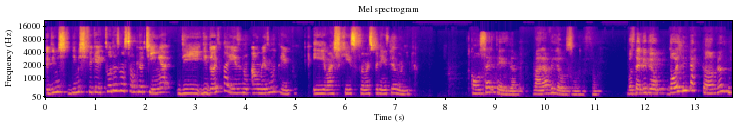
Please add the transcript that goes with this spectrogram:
eu demistifiquei toda a noção que eu tinha de, de dois países ao mesmo tempo. E eu acho que isso foi uma experiência única. Com certeza. Maravilhoso. Você viveu dois intercâmbios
